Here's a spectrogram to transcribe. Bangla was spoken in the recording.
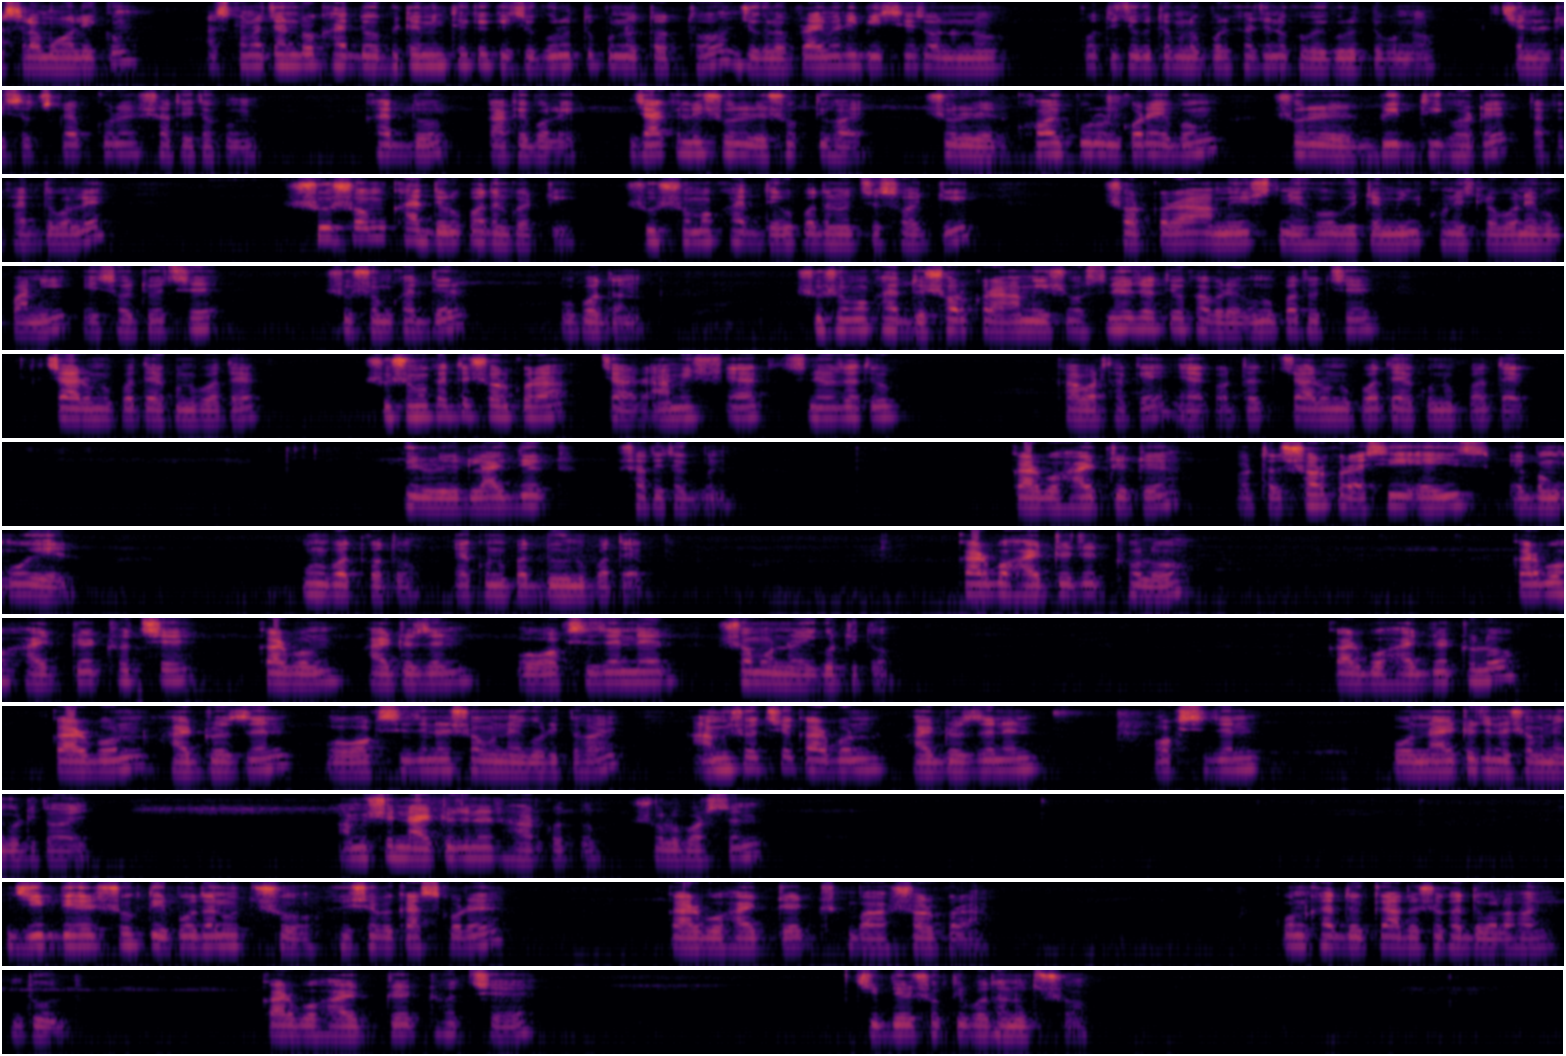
আসসালামু আলাইকুম। আজকে আমরা জানব খাদ্য ভিটামিন থেকে কিছু গুরুত্বপূর্ণ তথ্য, যেগুলো প্রাইমারি, বিসিএস, অন্যান্য প্রতিযোগিতামূলক পরীক্ষার জন্য খুবই গুরুত্বপূর্ণ। চ্যানেলটি সাবস্ক্রাইব করে সাথেই থাকুন। খাদ্য কাকে বলে? যা খেলে শরীরে শক্তি হয়, শরীরের ক্ষয় পূরণ করে এবং শরীরের বৃদ্ধি ঘটে তাকে খাদ্য বলে। সুষম খাদ্যের উপাদান কয়টি? সুষম খাদ্যের উপাদান হচ্ছে ছয়টি। শর্করা, আমিষ, স্নেহ, ভিটামিন, খনিজ লবণ এবং পানি, এই ছয়টি হচ্ছে সুষম খাদ্যের উপাদান। সুষম খাদ্য শর্করা, আমিষ ও স্নেহ জাতীয় খাবারের অনুপাত হচ্ছে চার অনুপাত এক অনুপাত এক। সুষম খাদ্যের শর্করা চার, আমিষ এক, স্নেহ জাতীয় খাবার থাকে এক, অর্থাৎ চার অনুপাত এক অনুপাত এক। ভিডিওটি লাইক দিয়ে সাথে থাকবেন। কার্বোহাইড্রেটে, অর্থাৎ শর্করা সিএইচ এবং ও এর অনুপাত কত? এক অনুপাত, দুই অনুপাত এক। কার্বোহাইড্রেটেড হলো, কার্বোহাইড্রেট হচ্ছে কার্বন, হাইড্রোজেন ও অক্সিজেনের সমন্বয়ে গঠিত। কার্বোহাইড্রেট হলো কার্বন, হাইড্রোজেন ও অক্সিজেনের সমন্বয়ে গঠিত হয়। আমিষ হচ্ছে কার্বন হাইড্রোজেনের অক্সিজেন ও নাইট্রোজেনের সমন্বয়ে গঠিত হয়। আমিষের নাইট্রোজেনের হার কত? ষোলো পার্সেন্ট। জীবদেহের শক্তির প্রধান উৎস হিসেবে কাজ করে কার্বোহাইড্রেট বা শর্করা। কোন খাদ্যকে আদর্শ খাদ্য বলা হয়? দুধ। কার্বোহাইড্রেট হচ্ছে জীবদের শক্তির প্রধান উৎস।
